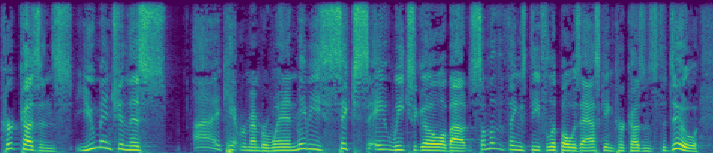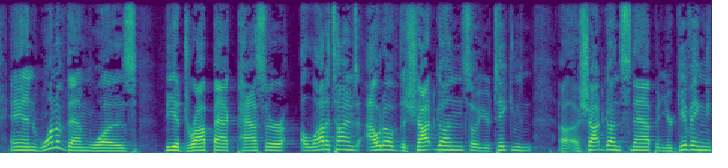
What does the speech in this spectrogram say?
Kirk Cousins, you mentioned this I can't remember when, maybe six, eight weeks ago, about some of the things DeFilippo was asking Kirk Cousins to do. And one of them was be a drop back passer, a lot of times out of the shotgun. So you're taking uh, a shotgun snap and you're giving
